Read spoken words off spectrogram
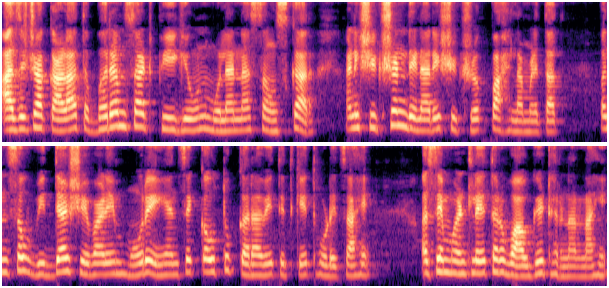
आजच्या काळात भरमसाठ फी घेऊन मुलांना संस्कार आणि शिक्षण देणारे शिक्षक पाहायला मिळतात. पण सौ विद्या शेवाळे मोरे यांचे कौतुक करावे तितके थोडेच आहे. असे म्हटले तर वावगे ठरणार नाही.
